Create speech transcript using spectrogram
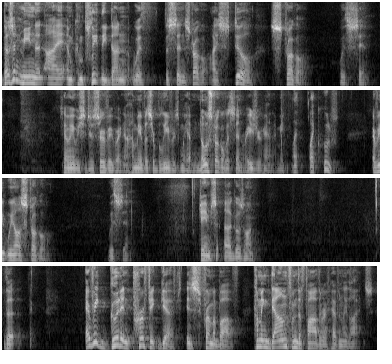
doesn't mean that I am completely done with the sin struggle. I still struggle with sin. See, I mean, we should do a survey right now. How many of us are believers and we have no struggle with sin? Raise your hand. I mean, like, like who's? Every, we all struggle with sin. James uh, goes on. The, every good and perfect gift is from above coming down from the Father of heavenly lights,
